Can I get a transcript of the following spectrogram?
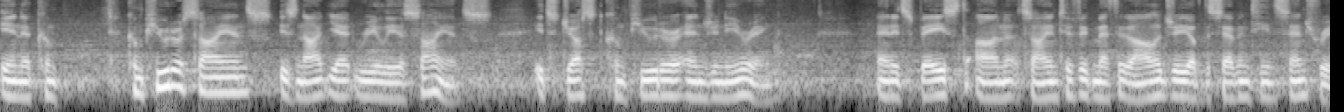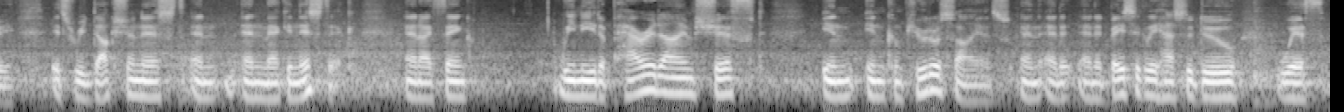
in a com- computer science is not yet really a science. It's just computer engineering. And it's based on a scientific methodology of the 17th century. It's reductionist and, and mechanistic. And I think we need a paradigm shift in, in computer science. And, and, it, and it basically has to do with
